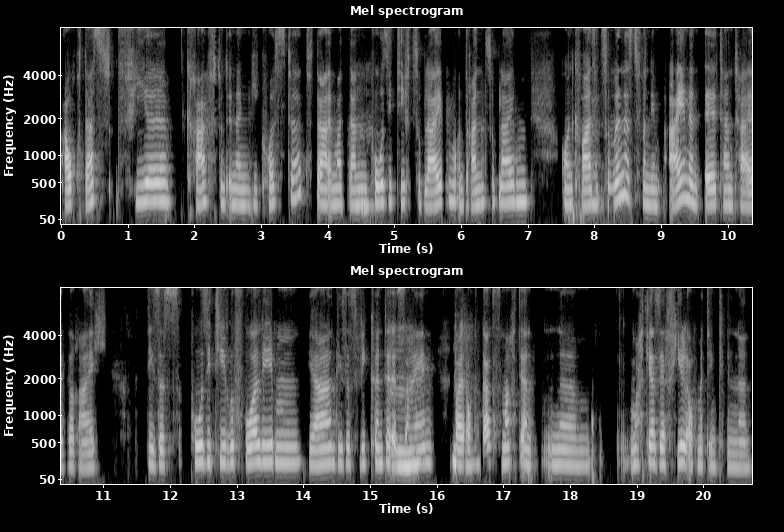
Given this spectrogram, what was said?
auch das viel Kraft und Energie kostet, da immer dann mhm. positiv zu bleiben und dran zu bleiben und quasi ja. zumindest von dem einen Elternteilbereich dieses positive Vorleben, ja, dieses wie könnte es mhm. sein, weil auch mhm. das macht ja eine, macht ja sehr viel auch mit den Kindern.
